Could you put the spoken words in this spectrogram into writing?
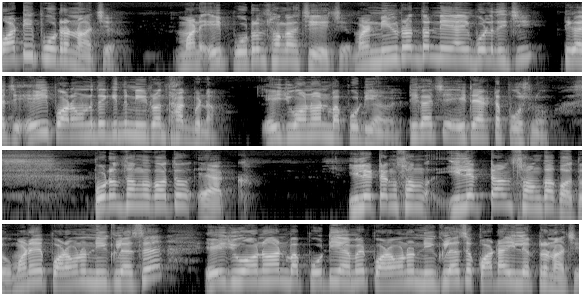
কটি প্রোটন আছে? মানে এই প্রোটন সংখ্যা চেয়েছে। মানে নিউটন তো নেই, আমি বলে দিচ্ছি, ঠিক আছে? এই পরমাণুতে কিন্তু নিউট্রন থাকবে না, এই ওয়ান বা পোটিয়ামে, ঠিক আছে? এটা একটা প্রশ্ন। প্রোটন সংখ্যা কত? এক। ইলেকট্রন সংখ্যা ইলেকট্রন সংখ্যা কত? মানে পরমাণু নিউক্লিয়াসে এই ওয়ান বা পোটিয়ামের পরমাণু নিউক্লিয়াসে কটা ইলেকট্রন আছে?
